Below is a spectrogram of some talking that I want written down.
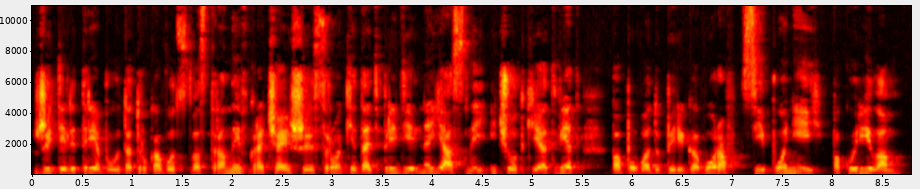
Жители требуют от руководства страны в кратчайшие сроки дать предельно ясный и четкий ответ по поводу переговоров с Японией по Курилам.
